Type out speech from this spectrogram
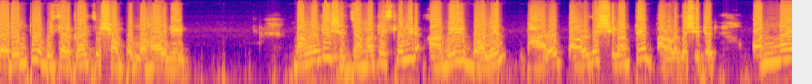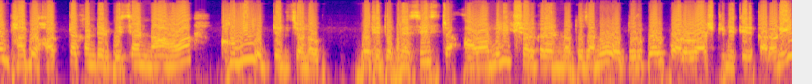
তদন্ত বিচার কাজ সম্পন্ন হয়নি। বাংলাদেশ জামাত ইসলামীর আমির বলেন, ভারত বাংলাদেশ সীমান্তে বাংলাদেশিদের অন্যায়ভাবে হত্যাকাণ্ডের বিচার না হওয়া খুবই উদ্বেগজনক। কথিত ফ্যাসিস্ট আওয়ামী লীগ সরকারের নতজানু ও দুর্বল পররাষ্ট্র নীতির কারণেই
